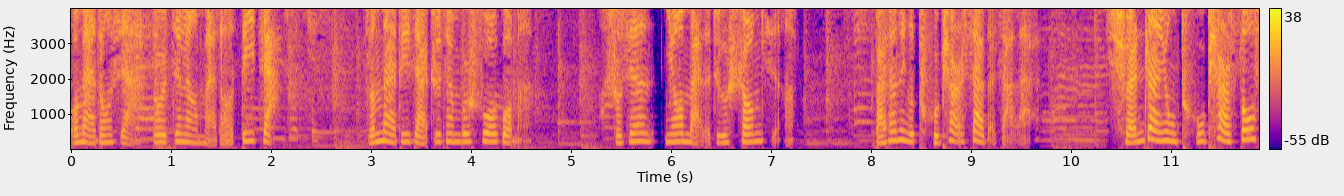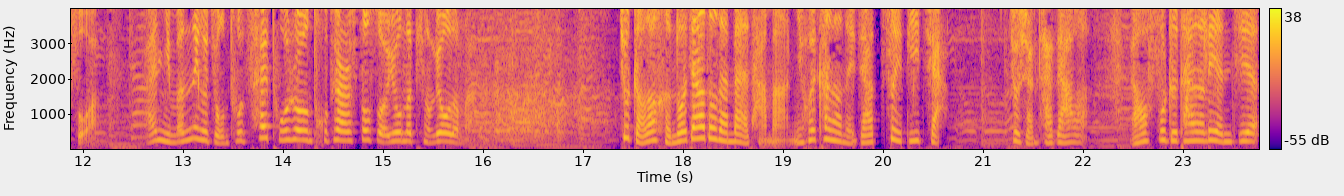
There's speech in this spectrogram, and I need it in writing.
我买东西啊，都是尽量买到低价。怎么买低价？之前不是说过吗？首先你要买的这个商品啊，把他那个图片下载下来，全站用图片搜索。哎，你们那个囧图猜图的时候用图片搜索用的挺溜的嘛？就找到很多家都在卖它嘛，你会看到哪家最低价，就选他家了。然后复制他的链接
